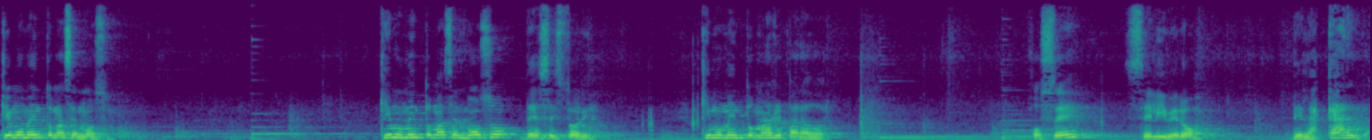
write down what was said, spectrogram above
Qué momento más hermoso. Qué momento más hermoso de esa historia. Qué momento más reparador. José se liberó de la carga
